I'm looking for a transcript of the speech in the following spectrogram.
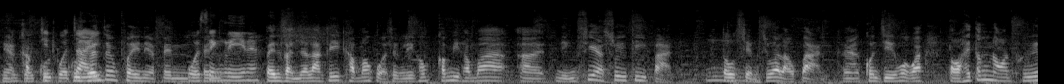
เนี่ยหัวจิตหัวใจคุณเนินเจิ้งเฟยเนี่ยเป็นหัวป็นเซ็งลีนะเป็นสัญลักษณ์ที่คำว่าหัวเซิงลีเขาเขามีคำว่าอ่าหนิงเซี่ยซุยตี้ป่านอืมโตเสียงชั่วเหลาป่านนะคนจีนเขาบอกว่าต่อให้ต้องนอนพื้น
